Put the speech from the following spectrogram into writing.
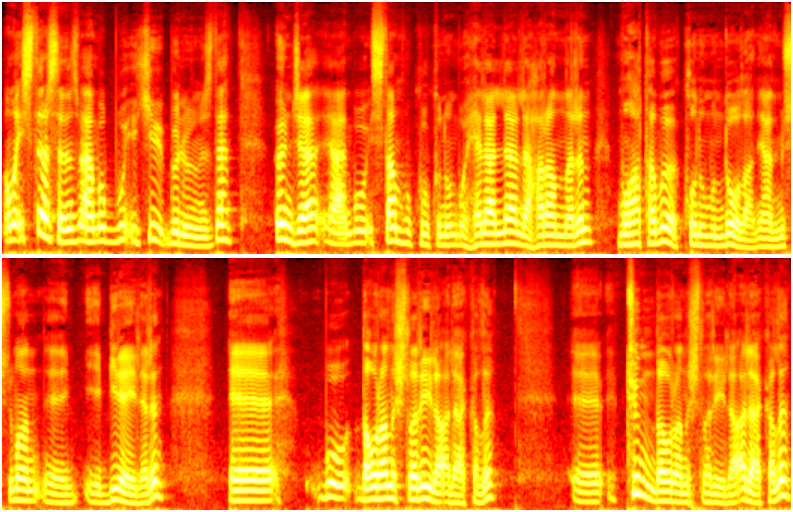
Ama isterseniz ben bu iki bölümümüzde önce yani bu İslam hukukunun bu helallerle haramların muhatabı konumunda olan yani Müslüman e, bireylerin bu davranışlarıyla alakalı, tüm davranışlarıyla alakalı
